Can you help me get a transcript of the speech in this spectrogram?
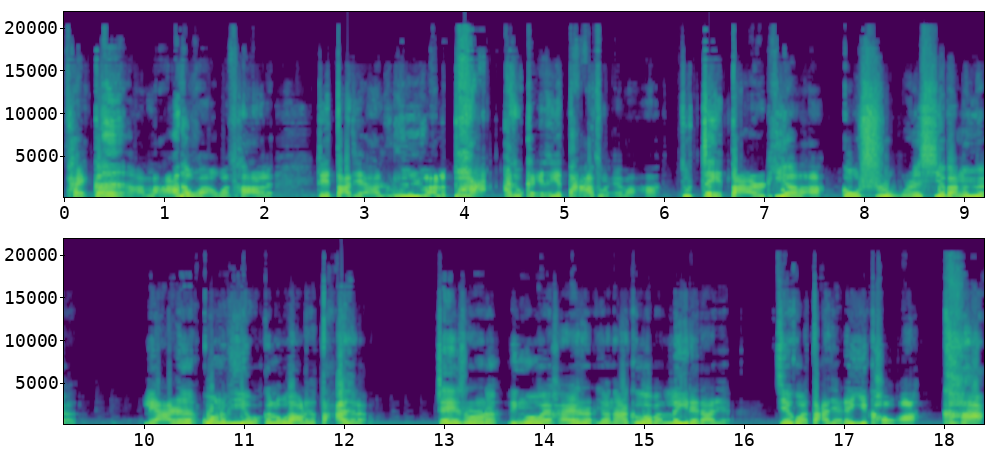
太干啊，拉得慌！我操了嘞！这大姐啊，抡圆了，啪就给他一大嘴巴啊！就这大耳贴子啊，够十五人歇半个月的。俩人光着屁股跟楼道里就打起来了。这时候呢，林国伟还是要拿胳膊勒这大姐，结果大姐这一口啊，咔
